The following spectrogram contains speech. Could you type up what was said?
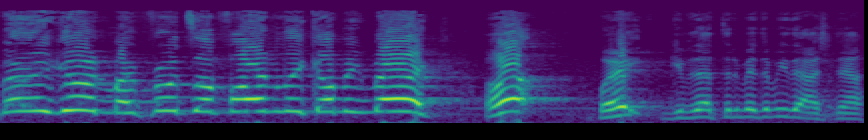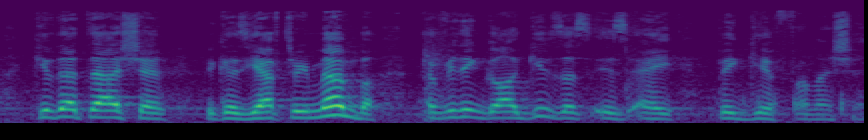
Very good. My fruits are finally coming back. Oh, wait, give that to the Beit HaMikdash now. Give that to Hashem because you have to remember everything God gives us is a big gift from Hashem.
